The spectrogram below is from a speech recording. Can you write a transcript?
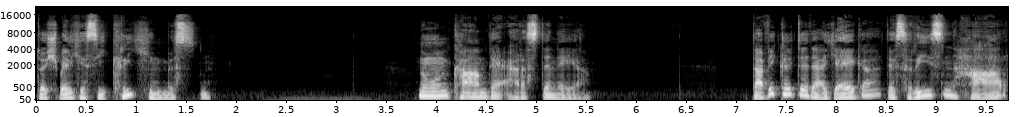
durch welches sie kriechen müssten. Nun kam der erste näher. Da wickelte der Jäger des Riesen Haar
